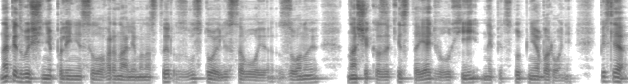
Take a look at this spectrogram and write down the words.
На підвищенні по лінії село Гарналі монастир з густою лісовою зоною наші козаки стоять в глухій непідступній обороні. Після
